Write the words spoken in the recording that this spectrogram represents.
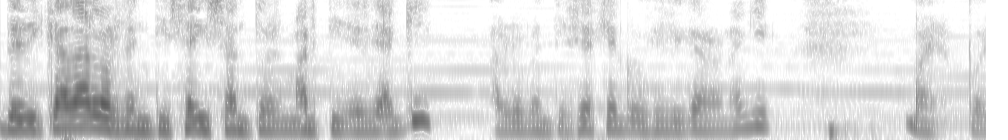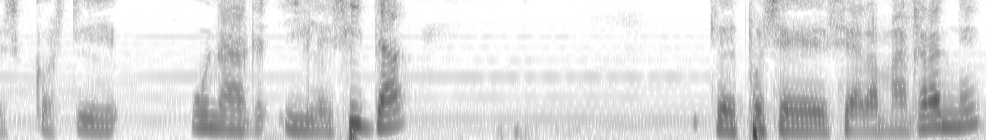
dedicada a los 26 santos mártires de aquí, a los 26 que crucificaron aquí. Bueno, pues construí una iglesita que después se, se hará más grande.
